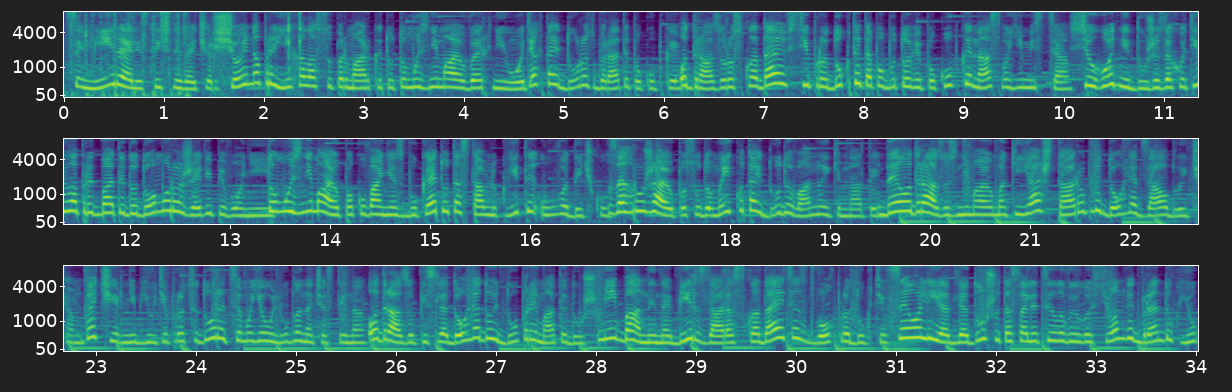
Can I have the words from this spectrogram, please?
Це мій реалістичний вечір. Щойно приїхала з супермаркету, тому знімаю верхній одяг та йду розбирати покупки. Одразу розкладаю всі продукти та побутові покупки на свої місця. Сьогодні дуже захотіла придбати додому рожеві півонії, тому знімаю пакування з букету та ставлю квіти у водичку. Загружаю посудомийку та йду до ванної кімнати, де одразу знімаю макіяж та роблю догляд за обличчям. Вечірні б'юті процедури це моя улюблена частина. Одразу після догляду йду приймати душ. Мій банний набір зараз складається з двох продуктів: це олія для душу та саліциловий лосьон від бренду Q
